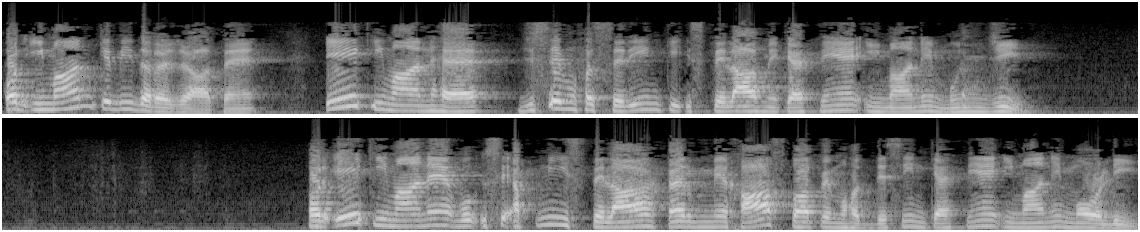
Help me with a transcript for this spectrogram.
اور ایمان کے بھی درجات ہیں۔ ایک ایمان ہے، جسے مفسرین کی اصطلاح میں کہتے ہیں ایمان منجی۔ اور ایک ایمان ہے، وہ اسے اپنی اصطلاح ٹرم میں خاص طور پہ محدثین کہتے ہیں، ایمان مولی۔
